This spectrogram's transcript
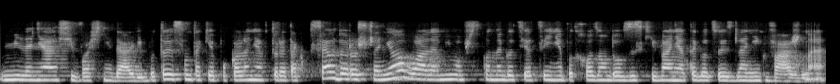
milenialsi właśnie dali, bo to są takie pokolenia, które tak pseudo-roszczeniowo, ale mimo wszystko negocjacyjnie podchodzą do uzyskiwania tego, co jest dla nich ważne.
